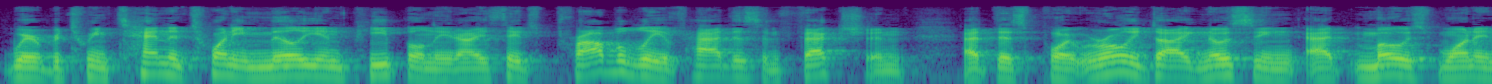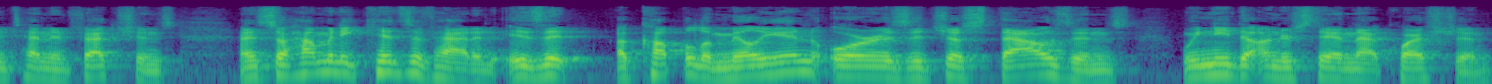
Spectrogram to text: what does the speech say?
where between 10 and 20 million people in the United States probably have had this infection at this point. We're only diagnosing at most 1 in 10 infections. And so how many kids have had it? Is it a couple of million or is it just thousands? We need to understand that question.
